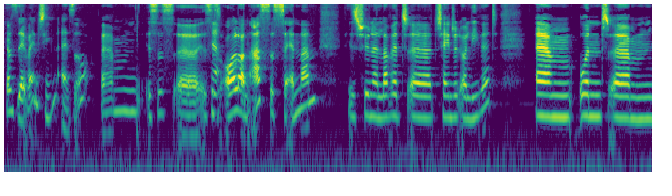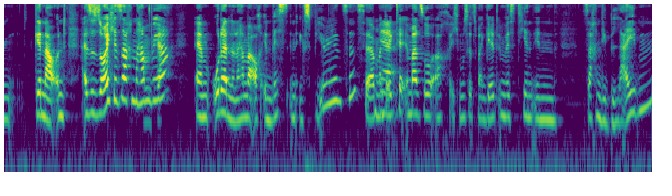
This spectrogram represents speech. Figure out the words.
Wir haben es selber entschieden. Also ähm, ist, es, äh, ist ja. es all on us, das zu ändern. Dieses schöne Love it, uh, change it or leave it. Ähm, und ähm, genau, und also solche Sachen haben wir. Ähm, oder dann haben wir auch Invest in Experiences. Ja, man denkt ja immer so, ach, ich muss jetzt mein Geld investieren in Sachen, die bleiben.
